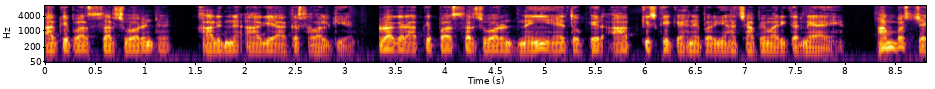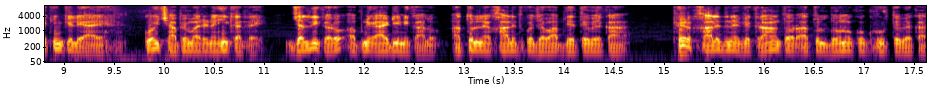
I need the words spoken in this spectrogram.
आपके पास सर्च वारंट है? खालिद ने आगे आकर सवाल किया। और अगर आपके पास सर्च वारंट नहीं है तो फिर आप किसके कहने पर यहाँ छापेमारी करने आए हैं? हम बस चेकिंग के लिए आए हैं। कोई छापेमारी नहीं कर रहे। जल्दी करो, अपनी आईडी निकालो। अतुल ने खालिद को जवाब देते हुए कहा, फिर खालिद ने विक्रांत और अतुल दोनों को घूरते हुए कहा,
